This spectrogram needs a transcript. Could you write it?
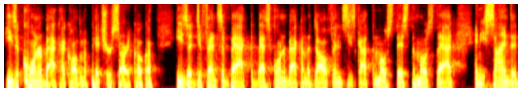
He's a cornerback. I called him a pitcher. Sorry, Coca. He's a defensive back, the best cornerback on the Dolphins. He's got the most this, the most that. And he signed a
